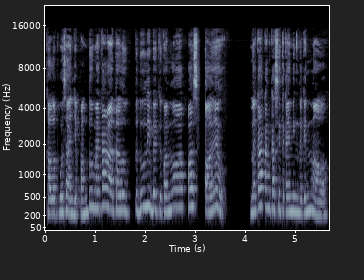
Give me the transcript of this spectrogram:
kalau perusahaan Jepang tuh mereka nggak terlalu peduli background lo apa soalnya mereka akan kasih training dari nol.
